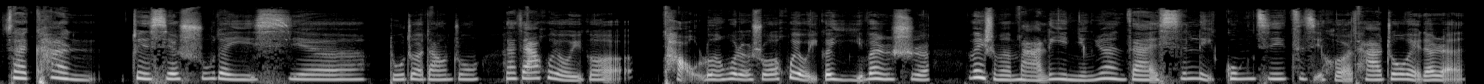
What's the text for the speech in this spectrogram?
在看这些书的一些读者当中，大家会有一个讨论，或者说会有一个疑问：是为什么玛丽宁愿在心里攻击自己和他周围的人，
